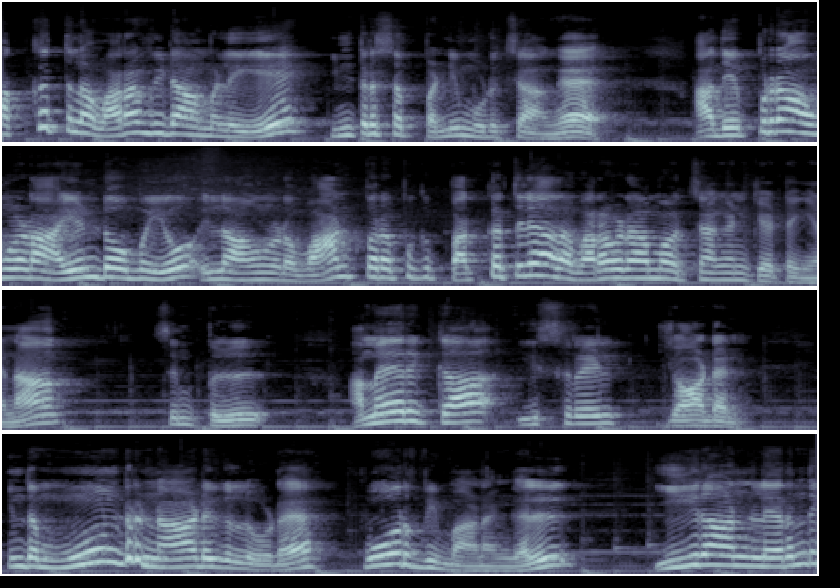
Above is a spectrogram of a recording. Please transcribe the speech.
பக்கத்தில் வர விடாமலேயே இன்டர்செப்ட் பண்ணி முடித்தாங்க அது எப்படி அவங்களோட அயன்டோமையோ இல்லை அவங்களோட வான்பரப்புக்கு பக்கத்திலே அதை வரவிடாமல் வச்சாங்கன்னு கேட்டிங்கன்னா சிம்பிள் அமெரிக்கா இஸ்ரேல் ஜார்டன். இந்த மூன்று நாடுகளோட போர் விமானங்கள் ஈரான்லேருந்து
